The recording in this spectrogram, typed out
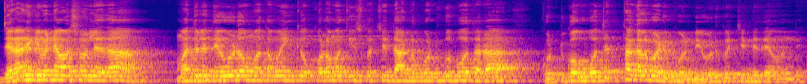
జనానికి ఇవన్నీ అవసరం లేదా? మధ్యలో దేవుడో మతమో ఇంకో కులమో తీసుకొచ్చి దాంట్లో కొట్టుకుపోతారా? కొట్టుకోకపోతే తగలబడిపోండి. ఎవడికి వచ్చిండేదేముంది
